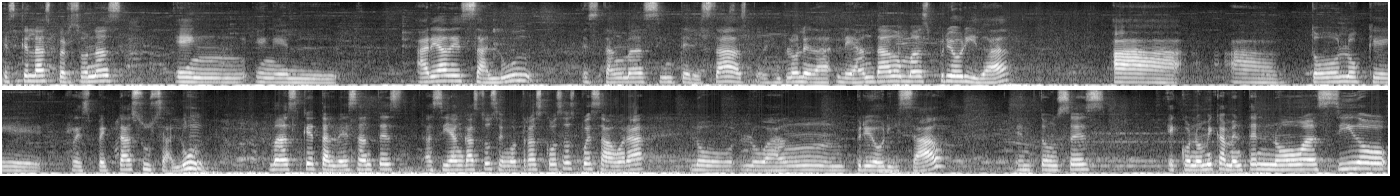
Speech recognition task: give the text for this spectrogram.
Es que las personas en, en el área de salud están más interesadas. Por ejemplo, le, le han dado más prioridad a, todo lo que respecta a su salud. Más que tal vez antes hacían gastos en otras cosas, pues ahora lo han priorizado. Entonces, económicamente no ha sido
